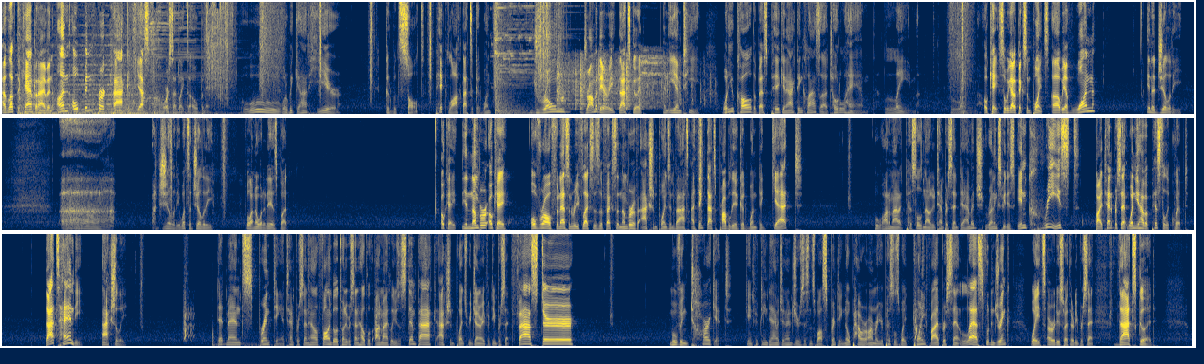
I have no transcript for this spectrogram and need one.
I've left the camp and I have an unopened perk pack. Yes, of course I'd like to open it. Ooh, what do we got here? Good with salt. Pick lock, that's a good one. Drome, dromedary, that's good. An EMT. What do you call the best pig in acting class? A total ham. Lame. Lame. Okay, so we got to pick some points. Uh, we have one in agility. Uh, agility. What's agility? Well, I know what it is, but Okay, the number, okay. Overall finesse and reflexes affects the number of action points in VATS. I think that's probably a good one to get. Ooh, automatic pistols now do 10% damage. Running speed is increased by 10% when you have a pistol equipped. That's handy, actually. Dead man sprinting at 10% health. Falling below 20% health will automatically use a Stimpak. Action points regenerate 15% faster. Moving target. Gain 15 damage and energy resistance while sprinting. No power armor. Your pistols weigh 25% less. Food and drink weights are reduced by 30%. That's good.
